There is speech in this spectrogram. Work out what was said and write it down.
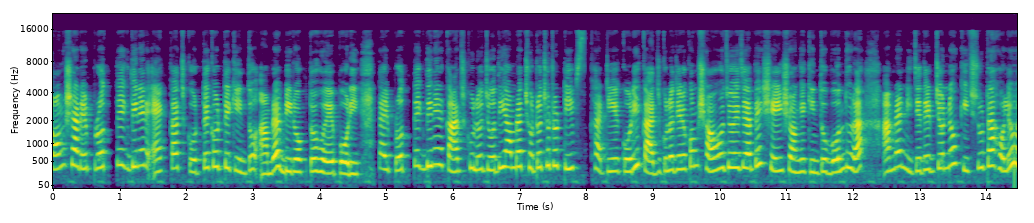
সংসারের প্রত্যেক দিনের এক কাজ করতে করতে কিন্তু আমরা বিরক্ত হয়ে পড়ি। তাই প্রত্যেক দিনের কাজগুলো যদি আমরা ছোট ছোট টিপস খাটিয়ে করি, কাজগুলো যেরকম সহজ হয়ে যাবে, সেই সঙ্গে কিন্তু বন্ধুরা আমরা নিজেদের জন্যও কিছুটা হলেও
